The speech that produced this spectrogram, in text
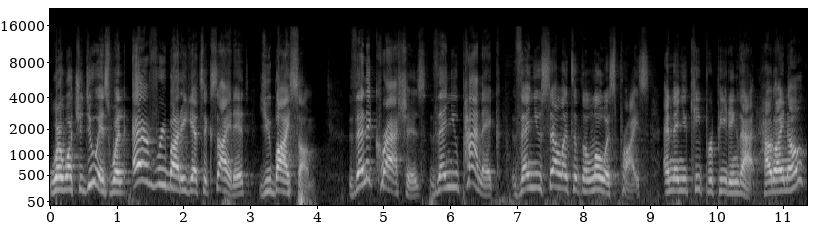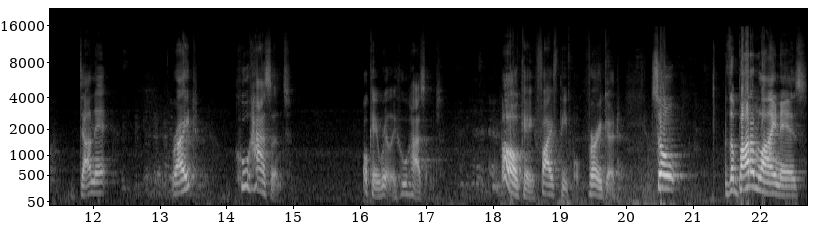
where what you do is when everybody gets excited, you buy some. Then it crashes, then you panic, then you sell it at the lowest price, and then you keep repeating that. How do I know? Done it. Right? Who hasn't? Okay, really, who hasn't? Oh, okay, five people. Very good. So the bottom line is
